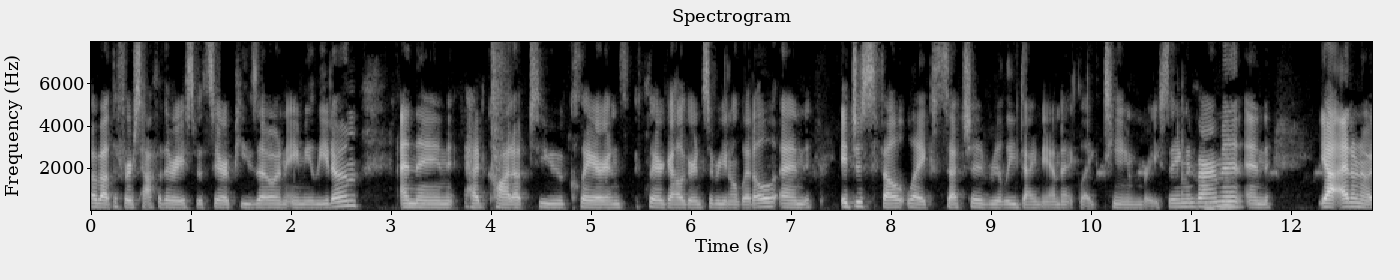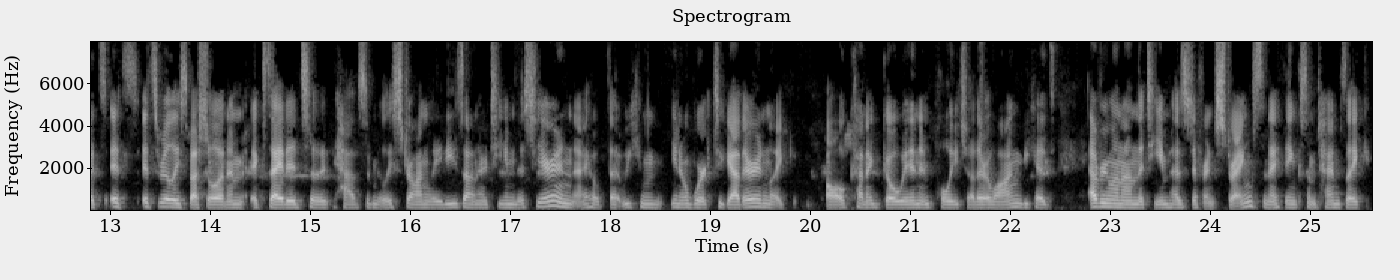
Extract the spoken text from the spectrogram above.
about the first half of the race with Sarah Pizzo and Amy Leedham, and then had caught up to Clare and Clare Gallagher and Sabrina Little, and it just felt like such a really dynamic like team racing mm-hmm. environment. And yeah, I don't know, it's it's it's really special, and I'm excited to have some really strong ladies on our team this year, and I hope that we can you know work together and like all kind of go in and pull each other along because everyone on the team has different strengths, and I think sometimes like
